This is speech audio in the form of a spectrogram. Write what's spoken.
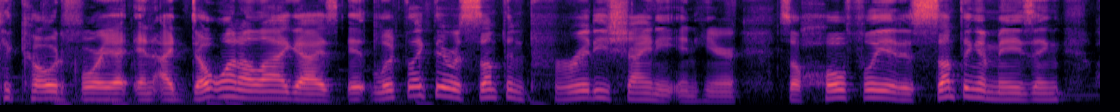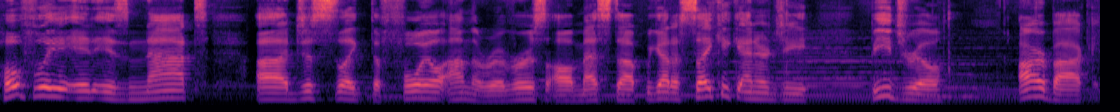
the code for you, and I don't want to lie, guys. It looked like there was something pretty shiny in here. So hopefully it is something amazing. Hopefully it is not uh, just like the foil on the reverse all messed up. We got a Psychic Energy, Beedrill, Arbok,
